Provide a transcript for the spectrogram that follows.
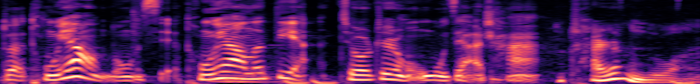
对，同样的东西，同样的店，就是这种物价差。差这么多呢？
